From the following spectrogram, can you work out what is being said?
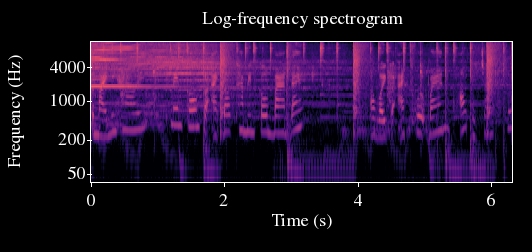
សម័យនេះហើយគ្មានកូនក៏អាចបោកថាមានកូនបានដែរអ្វីក៏អាចធ្វើបានឲ្យតែចង់ធ្វើ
